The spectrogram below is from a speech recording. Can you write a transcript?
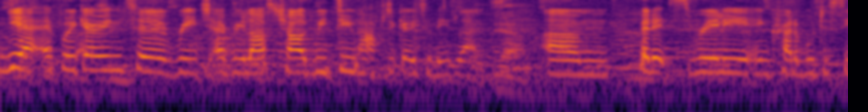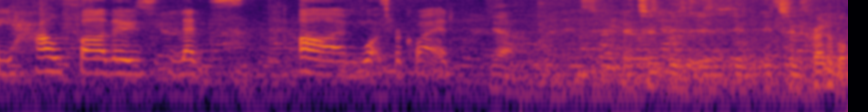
Yeah, if we're going to reach every last child, we do have to go to these lengths. Yeah. Um, but it's really incredible to see how far those lengths are and what's required. Yeah, it's it's incredible.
